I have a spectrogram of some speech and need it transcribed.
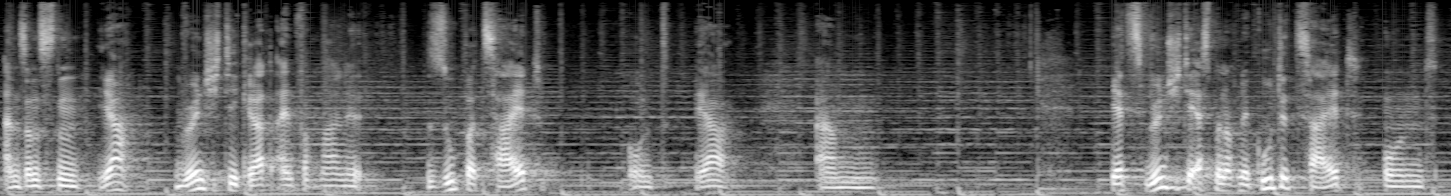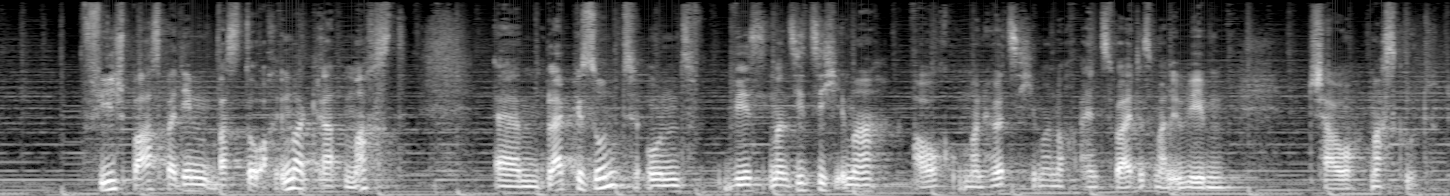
Ansonsten, ja, wünsche ich dir gerade einfach mal eine super Zeit und ja, ähm, jetzt wünsche ich dir erstmal noch eine gute Zeit und viel Spaß bei dem, was du auch immer gerade machst. Ähm, bleib gesund und man sieht sich immer auch und man hört sich immer noch ein zweites Mal im Leben. Ciao, mach's gut.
